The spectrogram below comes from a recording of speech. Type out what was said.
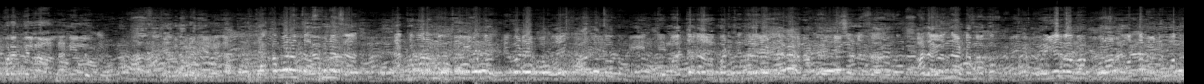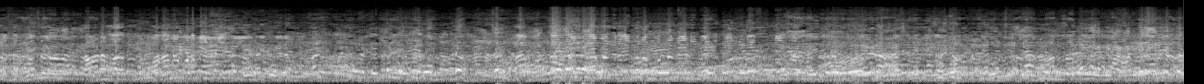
చక్రపురంకి రావాలా నీళ్ళు చక్కపురం తప్పుకున్నా సార్ చక్కపురం నుంచి డివైడ్ అయిపోతుంది ఈ మధ్యలో అపరిచిత పెండింగ్ ఉన్నది సార్ అది అయిందంటే మాకు క్లియర్గా మాకు పొలాలు మొత్తం ఎండిపోతున్నాయి సార్ కాబట్టి ప్రధాన కూడా మొత్తం మంది రైతులు మొత్తం ఎండిపోయి గొర్రెలు వేసుకున్నాయి సార్. వచ్చినాయి. మరి ఇప్పుడు అర్థం కాదు. లేదా? కారణం ఏమంటుందో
